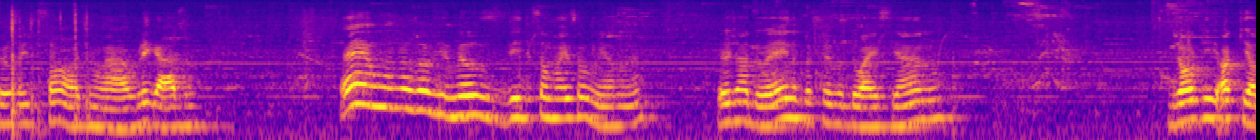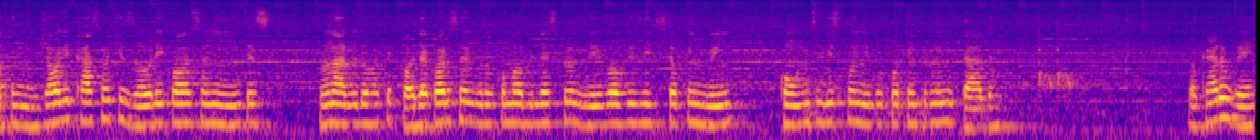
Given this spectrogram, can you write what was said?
Seus vídeos são ótimos. Ah, obrigado. É, meus, meus vídeos são mais ou menos, né? Eu já doei, não preciso doar esse ano. Jogue, aqui ó, tem jogue caça ao tesouro e colecione inters no navio do Rockpod. Decore seu grupo com mobília exclusiva ou visite seu pinguim com índice disponível por tempo limitado. Eu quero ver.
